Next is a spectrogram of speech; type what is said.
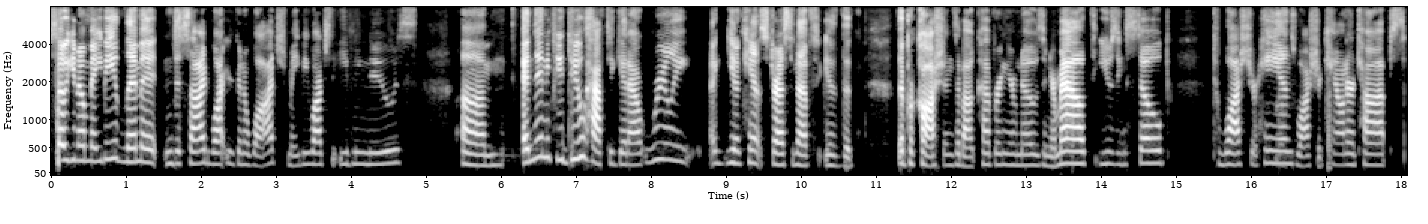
so you know maybe limit and decide what you're going to watch maybe watch the evening news um and then if you do have to get out really you know can't stress enough the the precautions about covering your nose and your mouth using soap to wash your hands, wash your countertops.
